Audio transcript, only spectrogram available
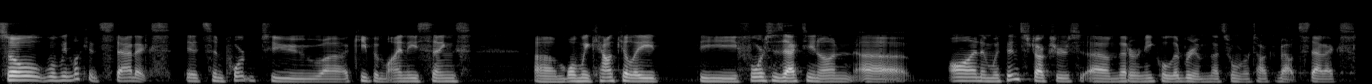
So when we look at statics, it's important to uh, keep in mind these things. Um, when we calculate the forces acting on uh, on and within structures um, that are in equilibrium, that's when we're talking about statics.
